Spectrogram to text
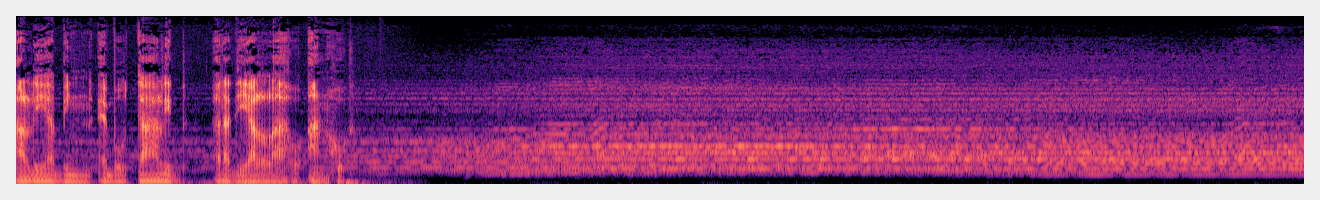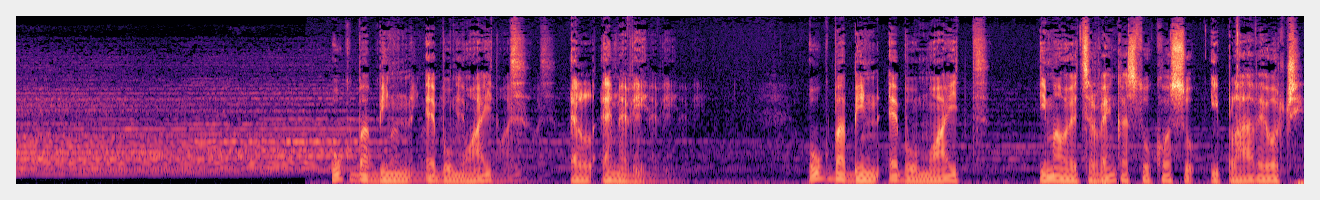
Alija bin Ebu Talib radijallahu anhu. Ukba bin Ebu Muajt el-Emevi Ukba bin Ebu Muajt imao je crvenkastu kosu i plave oči,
